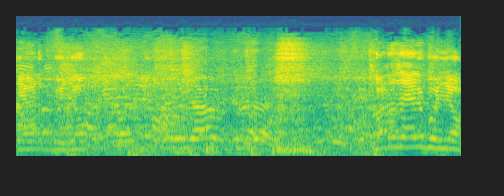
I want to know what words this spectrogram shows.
চেয়ার বইও তোরা যাই বইও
